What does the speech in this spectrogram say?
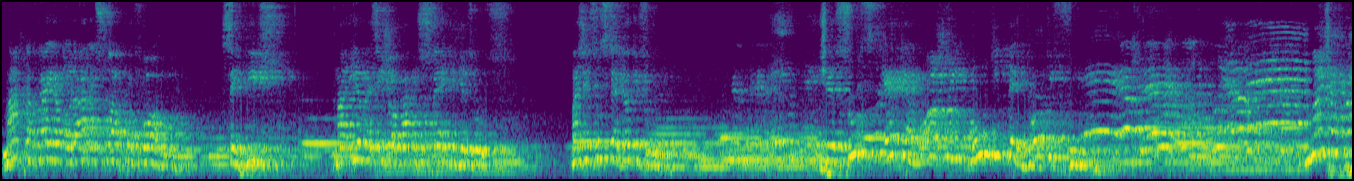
Marta vai adorar a sua proforma, serviço. Maria vai se jogar nos pés de Jesus. Mas Jesus escreveu de fogo. Jesus quer que a nós onde de terror de fundo. Mas já está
